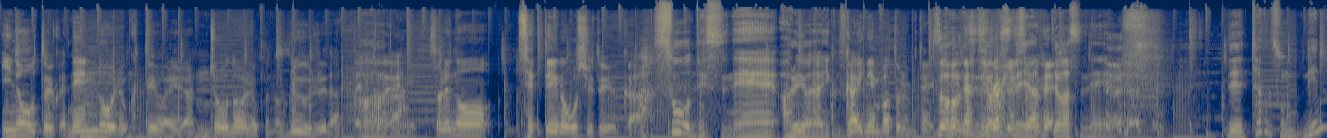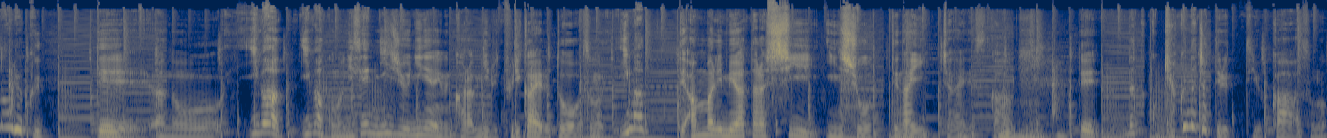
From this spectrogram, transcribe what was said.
異能というか念能力って言われるあうん。の超能力のルールだったりとか、はい。それの設定の応酬というかそうですね。あるいは何か概念バトルみたいにそうですなってるわけですよね。やって。ますね。でただその念能力ってあの今今この2022年から見る振り返るとその今ってあんまり目新しい印象ってないじゃないですか。でなんかこう逆になっちゃってるっていうかその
